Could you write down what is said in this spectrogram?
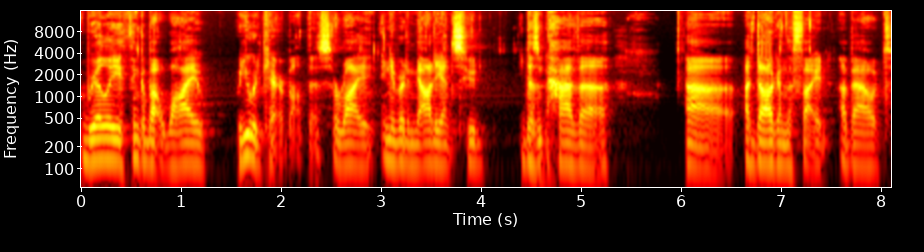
really think about why we would care about this, or why anybody in the audience who doesn't have a uh, a dog in the fight about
